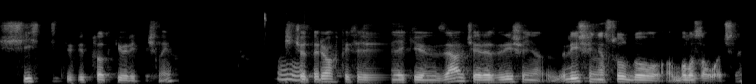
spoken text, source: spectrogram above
206% річних з 4 тисяч, які він взяв через рішення. Рішення суду було заочне,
